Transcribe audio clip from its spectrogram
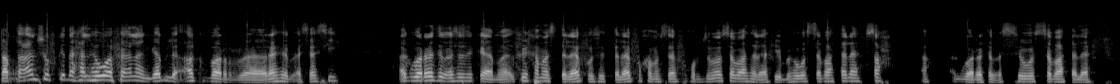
طب تعال نشوف كده هل هو فعلا جاب لي أكبر راتب أساسي؟ أكبر راتب أساسي كام في 5000 و6000 و5500 و7000 يبقى هو ال 7000 صح أكبر راتب أساسي هو ال 7000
